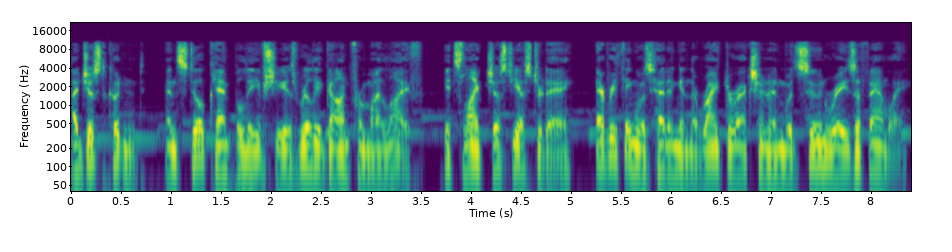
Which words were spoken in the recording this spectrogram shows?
I just couldn't, and still can't believe she is really gone from my life, it's like just yesterday, everything was heading in the right direction and would soon raise a family.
